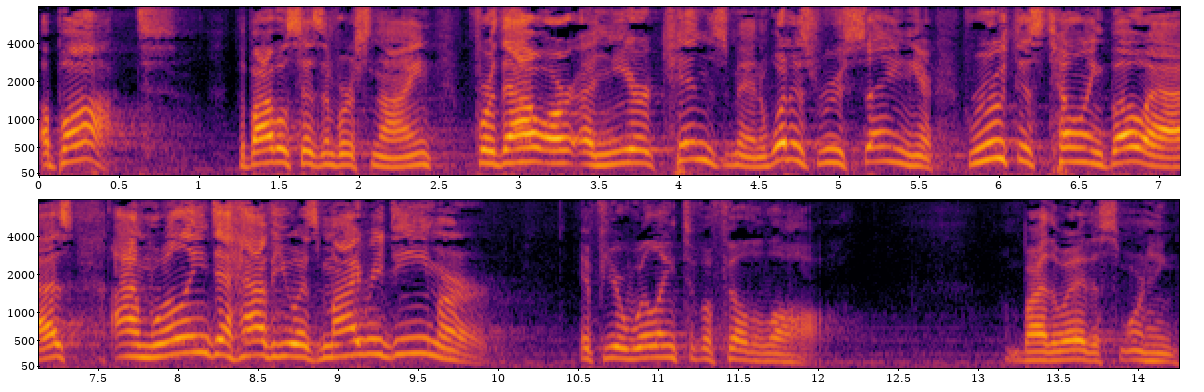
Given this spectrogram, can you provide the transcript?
a bought. The Bible says in verse 9, For thou art a near kinsman. What is Ruth saying here? Ruth is telling Boaz, I'm willing to have you as my redeemer if you're willing to fulfill the law. By the way, this morning,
